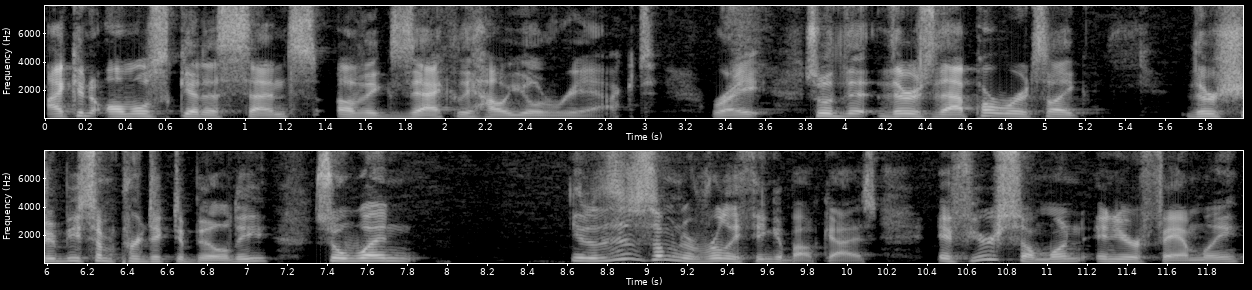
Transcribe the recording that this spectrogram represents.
I can almost get a sense of exactly how you'll react, right? So th- there's that part where it's like, there should be some predictability. So when you know, this is something to really think about, guys. If you're someone in your family,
